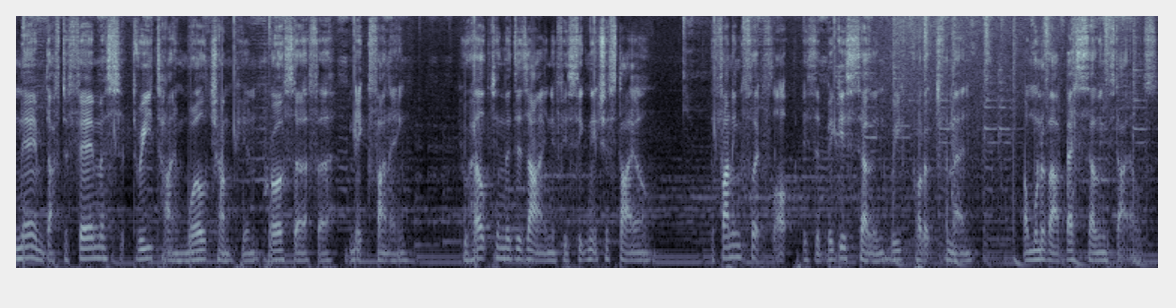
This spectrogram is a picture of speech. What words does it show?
Named after famous three-time world champion pro surfer Mick Fanning, who helped in the design of his signature style, the Fanning flip-flop is the biggest selling reef product for men and one of our best selling styles.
